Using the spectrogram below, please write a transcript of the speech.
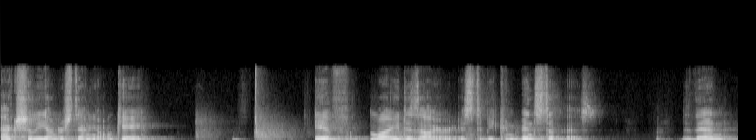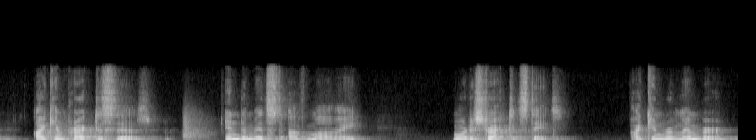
actually understanding, okay, if my desire is to be convinced of this, then I can practice this in the midst of my more distracted states. I can remember,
